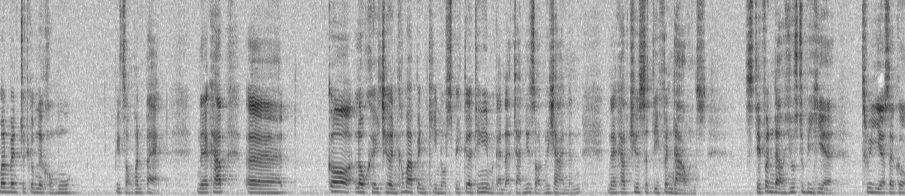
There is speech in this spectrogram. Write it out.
มันเป็นจุดกำเนิดของมูกปี 2008 นะครับก็เราเคยเชิญเข้ามาเป็น keynote speaker ที่นี่เหมือนกันอาจารย์ที่สอนวิชานั้น นะครับชื่อสตีเฟนดาวน์สตีเฟนดาวน์ used to be here three years ago.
